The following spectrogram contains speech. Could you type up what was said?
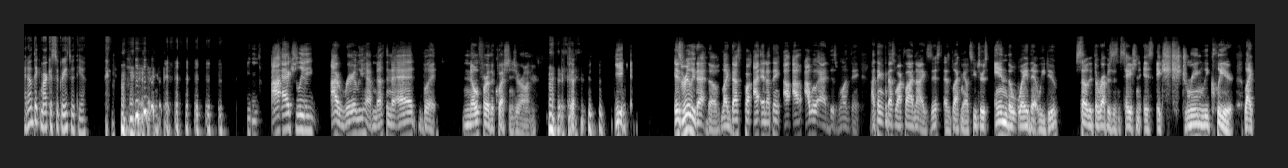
i don't think marcus agrees with you I actually, I rarely have nothing to add, but no further questions, Your Honor. yeah, it's really that though. Like that's part, I, and I think I, I, I will add this one thing. I think that's why Clyde and I exist as black male teachers in the way that we do, so that the representation is extremely clear. Like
